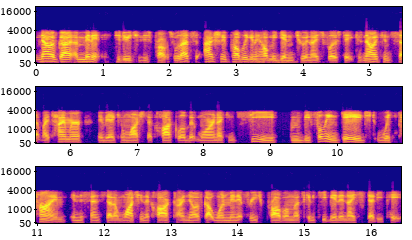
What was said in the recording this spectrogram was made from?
now I've got a minute to do each of these problems. Well, that's actually probably going to help me get into a nice flow state because now I can set my timer. Maybe I can watch the clock a little bit more, and I can see I'm going to be fully engaged with time in the sense that I'm watching the clock. I know I've got one minute for each problem. That's going to keep me at a nice steady pace,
